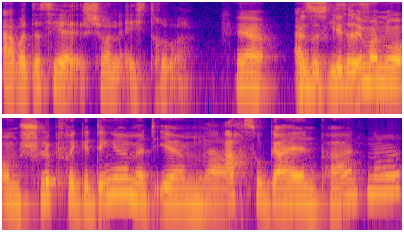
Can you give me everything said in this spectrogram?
aber das hier ist schon echt drüber. Ja, also, Also es geht immer nur um schlüpfrige Dinge mit ihrem Ja. ach so geilen Partner.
